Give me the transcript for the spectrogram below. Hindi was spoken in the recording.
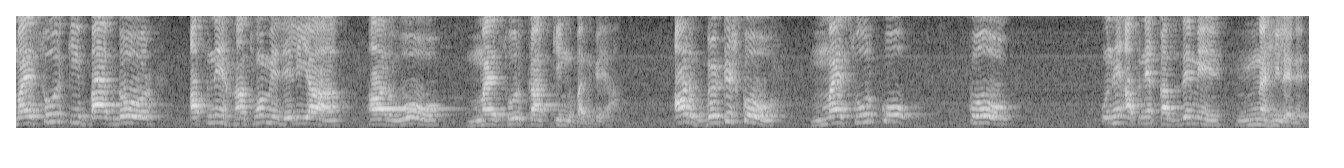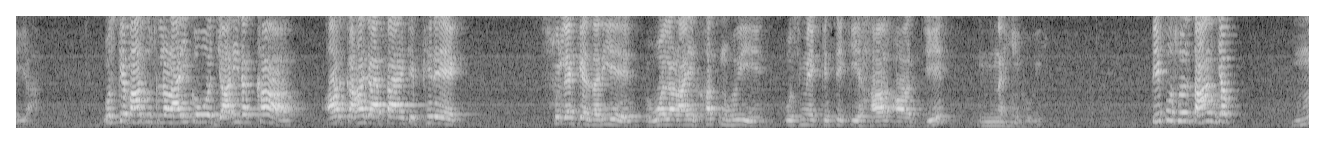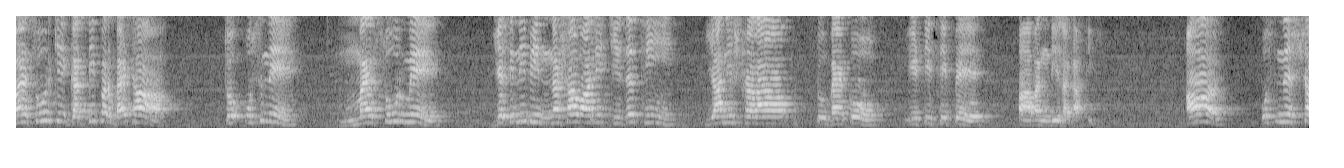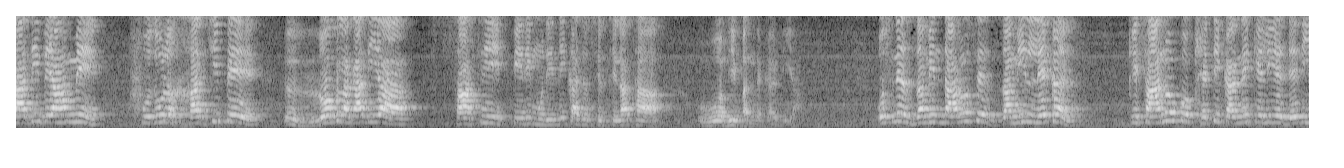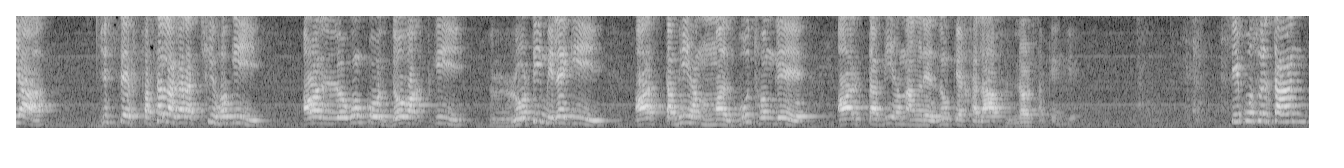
मैसूर की बागडोर अपने हाथों में ले लिया और वो मैसूर का किंग बन गया। और ब्रिटिश को, मैसूर को को उन्हें अपने कब्जे में नहीं लेने दिया। उसके बाद उस लड़ाई को वो जारी रखा और कहा जाता है कि फिर एक सुलह के ज़रिए वो लड़ाई खत्म हुई, उसमें किसी की हार और जीत नहीं हुई। टीपू सुल्तान जब मैसूर की गद्दी पर बैठा तो उसने मैसूर में जितनी भी नशा वाली चीज़ें थीं, यानी शराब, टोबैको ईटीसी पे पाबंदी लगा दी। और उसने शादी ब्याह में फजूल खर्ची पे रोक लगा दिया। साथ ही पीरी मुरीदी का जो सिलसिला था, वो भी बंद कर दिया। उसने जमींदारों से ज़मीन लेकर किसानों को खेती करने के लिए दे दिया, जिससे फ़सल अगर अच्छी होगी और लोगों को दो वक्त की रोटी मिलेगी और तभी हम मज़बूत होंगे और तभी हम अंग्रेज़ों के खिलाफ लड़ सकेंगे। टीपू सुल्तान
